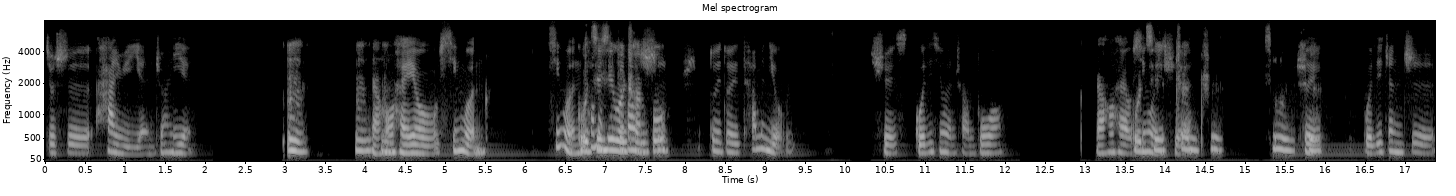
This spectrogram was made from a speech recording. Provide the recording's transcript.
就是汉语言专业，嗯嗯嗯，然后。还有新闻，新闻国际新闻，传播，对对，他们有学国际新闻传播，然后还有新闻学，政治，新闻学，对，国际政治，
